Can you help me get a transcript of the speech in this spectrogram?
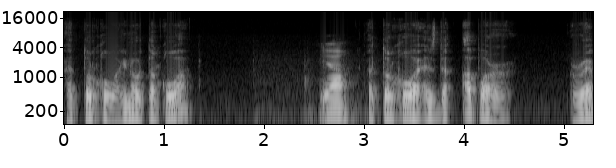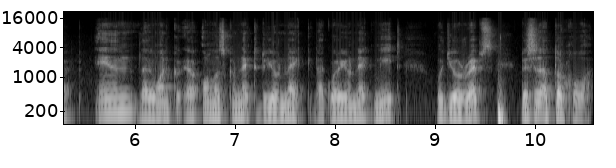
A turquwa. You know turquwa? Yeah. A turquwa is the upper rib in the one uh, almost connected to your neck, like where your neck meet with your ribs. This is a turquwa.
